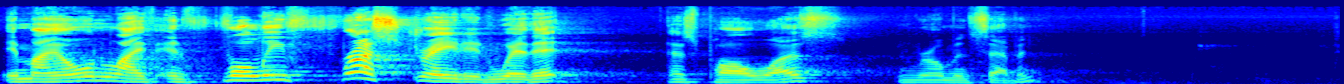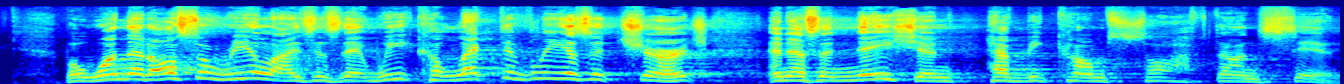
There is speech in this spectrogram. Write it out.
in my own life and fully frustrated with it, as Paul was in Romans 7 but one that also realizes that we collectively as a church and as a nation have become soft on sin.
